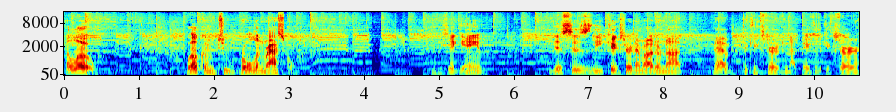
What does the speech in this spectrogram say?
Hello. Welcome to Rollin' Rascal. It is a game. This is the Kickstarter demo. I do not have the Kickstarter, did not pay for the Kickstarter.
